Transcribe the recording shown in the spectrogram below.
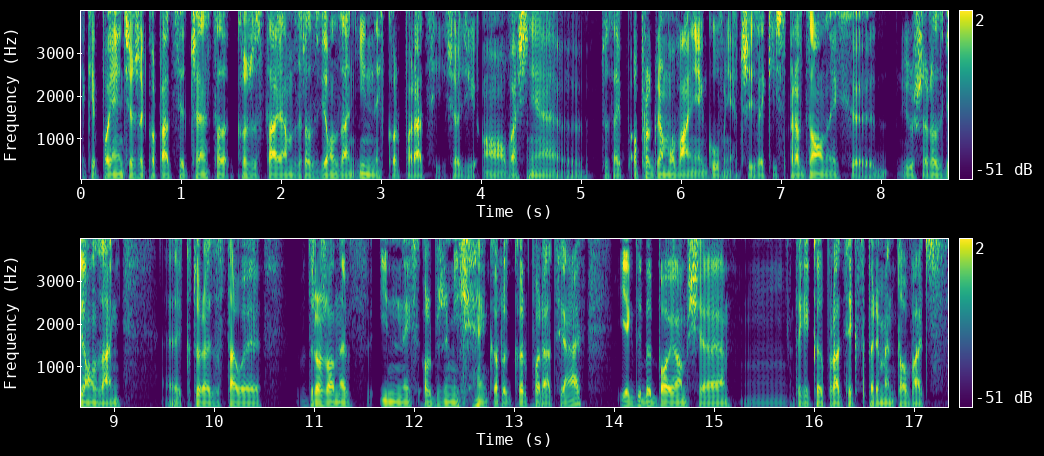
takie pojęcie, że korporacje często korzystają z rozwiązań innych korporacji, jeśli chodzi o właśnie tutaj oprogramowanie głównie, czyli z jakichś sprawdzonych już rozwiązań, E, które zostały wdrożone w innych olbrzymich korporacjach i jak gdyby boją się mm, takie korporacje eksperymentować z,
